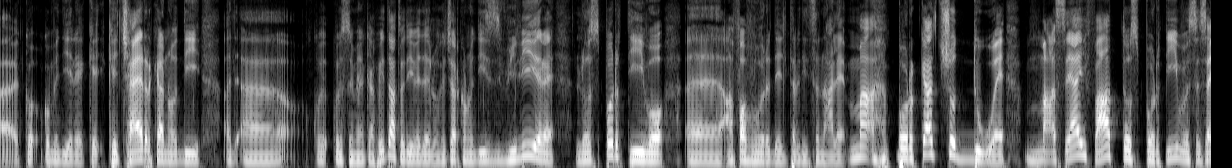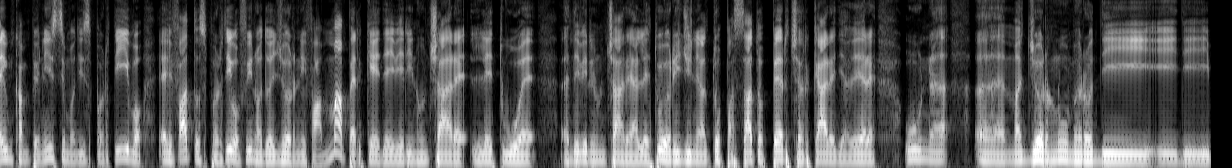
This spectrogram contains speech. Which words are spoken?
eh, co- come dire, che, che cercano di, uh, questo mi è capitato di vederlo, che cercano di svilire lo sportivo uh, a favore del tradizionale. Ma porcaccio due, ma se hai fatto sportivo, se sei un campionissimo di sportivo e hai fatto sportivo fino a due giorni fa, ma perché devi rinunciare, tue, uh, devi rinunciare alle tue origini, al tuo passato per cercare di avere un maggior numero di, di,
